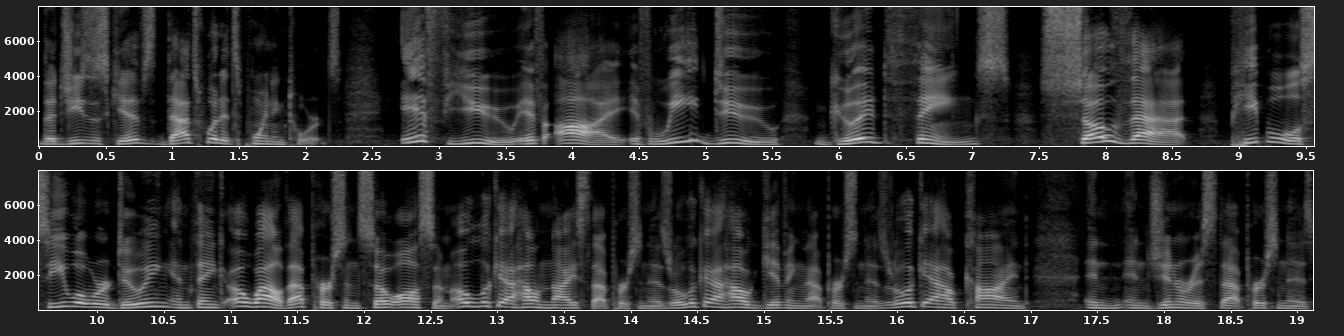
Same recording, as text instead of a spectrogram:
that Jesus gives. That's what it's pointing towards if you, if I, if we do good things so that people will see what we're doing and think, oh, wow, that person's so awesome. Oh, look at how nice that person is, or look at how giving that person is, or look at how kind and, and generous that person is.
